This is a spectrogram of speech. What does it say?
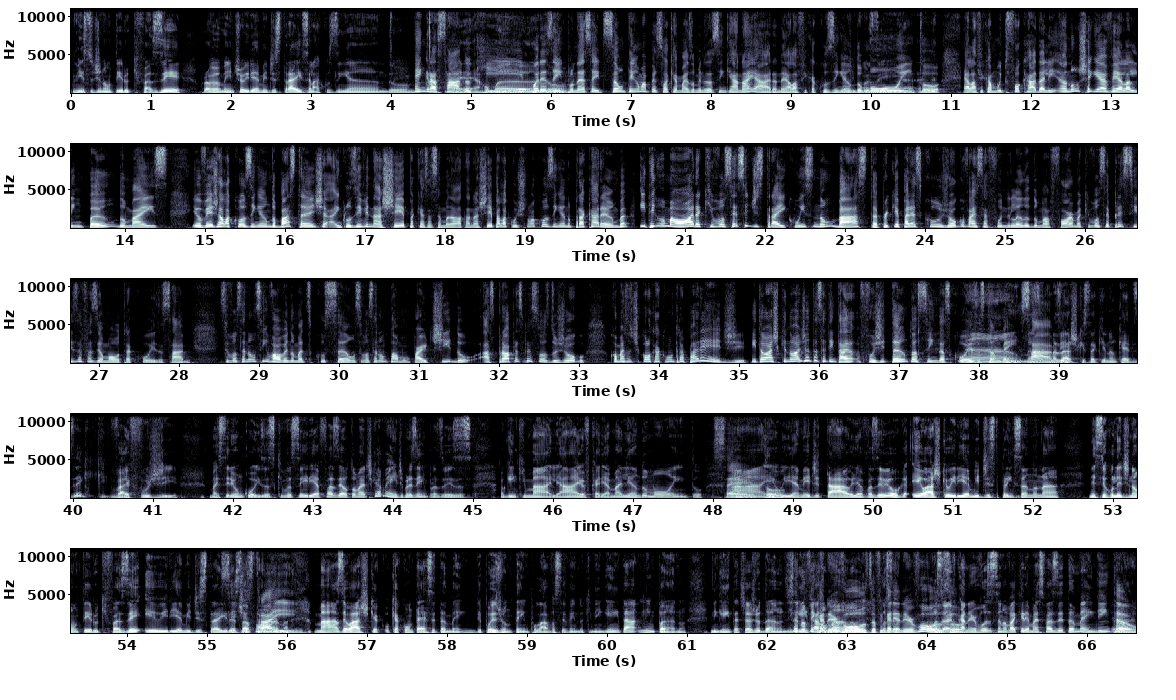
nisso de não ter o que fazer, provavelmente eu iria me distrair, sei lá, cozinhando. É engraçado É, que, arrumando. por exemplo, nessa edição tem uma pessoa que é mais ou menos assim, que é a Nayara, né? Ela fica cozinhando cozinha. muito, ela fica muito focada ali. Eu não cheguei a ver ela limpando, mas eu vejo ela cozinhando bastante. Inclusive na Xepa, que essa semana ela tá na Xepa, ela continua cozinhando pra caramba. E tem uma hora que você se distrair com isso não basta, porque parece que o jogo vai se afunilando de uma forma que você precisa fazer uma outra coisa, sabe? Se você não se envolve numa discussão, se você não toma um partido, as próprias pessoas do jogo começam a te colocar contra a parede. Então acho que não adianta você tentar fugir tanto assim das coisas Não, também, mas, sabe? Mas acho que isso aqui não quer dizer que, vai fugir. Mas seriam coisas que você iria fazer automaticamente. Por exemplo, às vezes alguém que malha, ah, eu ficaria malhando muito. Ah, Certo. eu iria meditar, eu iria fazer o yoga. Eu acho que eu iria me dis- pensando na nesse rolê de não ter o que fazer, eu iria me distrair Se dessa distrair. forma. Mas eu acho que o que acontece também, depois de um tempo lá, você vendo que ninguém tá limpando, ninguém tá te ajudando, Você não tá fica arrumando, nervoso? Eu você- ficaria nervoso. Você vai ficar nervoso e você não vai querer mais fazer também. Então.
